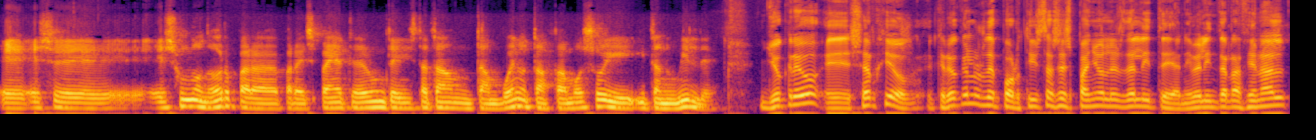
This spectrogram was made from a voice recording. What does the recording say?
eh, es, es, un honor para, para, España tener un tenista tan, tan bueno, tan famoso y, y tan humilde. Yo creo, Sergio, creo que los deportistas españoles de élite a nivel internacional,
